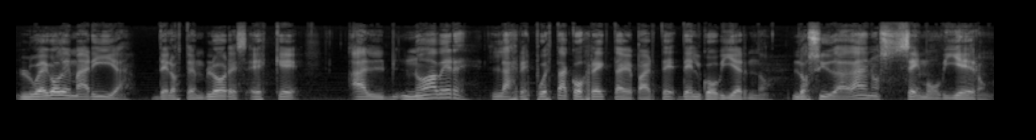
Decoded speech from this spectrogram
luego de María, de los temblores, es que al no haber la respuesta correcta de parte del gobierno, los ciudadanos se movieron.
